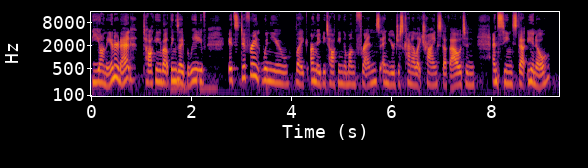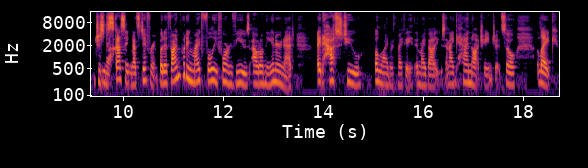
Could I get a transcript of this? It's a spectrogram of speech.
be on the internet talking about things I believe, it's different when you like are maybe talking among friends and you're just kind of like trying stuff out and and seeing stuff, you know, just yeah. discussing. That's different. But if I'm putting my fully formed views out on the internet, it has to align with my faith and my values and I cannot change it. So like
